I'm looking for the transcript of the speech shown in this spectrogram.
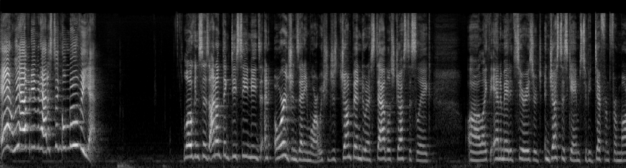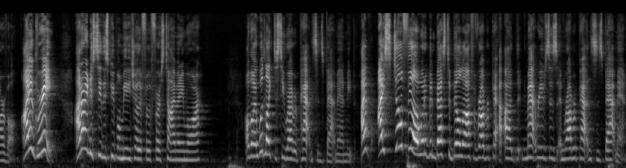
we haven't even had a single movie yet. Logan says, I don't think DC needs an origins anymore. We should just jump into an established Justice League, uh, like the animated series or Injustice games, to be different from Marvel. I agree. I don't need to see these people meet each other for the first time anymore. Although I would like to see Robert Pattinson's Batman meet. I I still feel it would have been best to build off of Robert pa- uh, Matt Reeves's and Robert Pattinson's Batman.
